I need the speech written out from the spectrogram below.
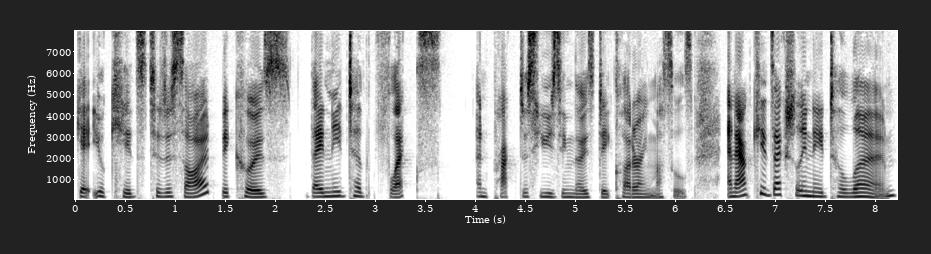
get your kids to decide because they need to flex and practice using those decluttering muscles. And our kids actually need to learn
